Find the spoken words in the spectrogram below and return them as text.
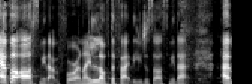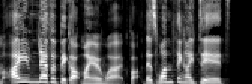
ever asked me that before, and I love the fact that you just asked me that. Um, I never big up my own work, but there's one thing I did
